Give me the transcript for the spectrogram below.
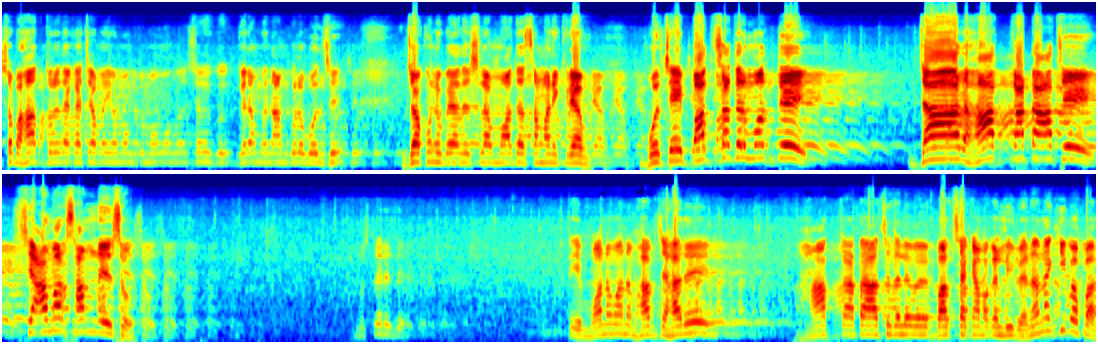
সব হাত তুলে দেখাচ্ছে আমি অমুক অমুক, গ্রামের নামগুলো বলছে। যখন বেরাদ ইসলাম মহাদাস সামানিক রাম বলছে এই বাদশাদের মধ্যে যার হাত কাটা আছে সে আমার সামনে এসো। বুঝতে পেরেছে মনে মনে ভাবছে হারে হাত কাটা আছে তাহলে বাদশাকে আমাকে লিবে না না কি ব্যাপার?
